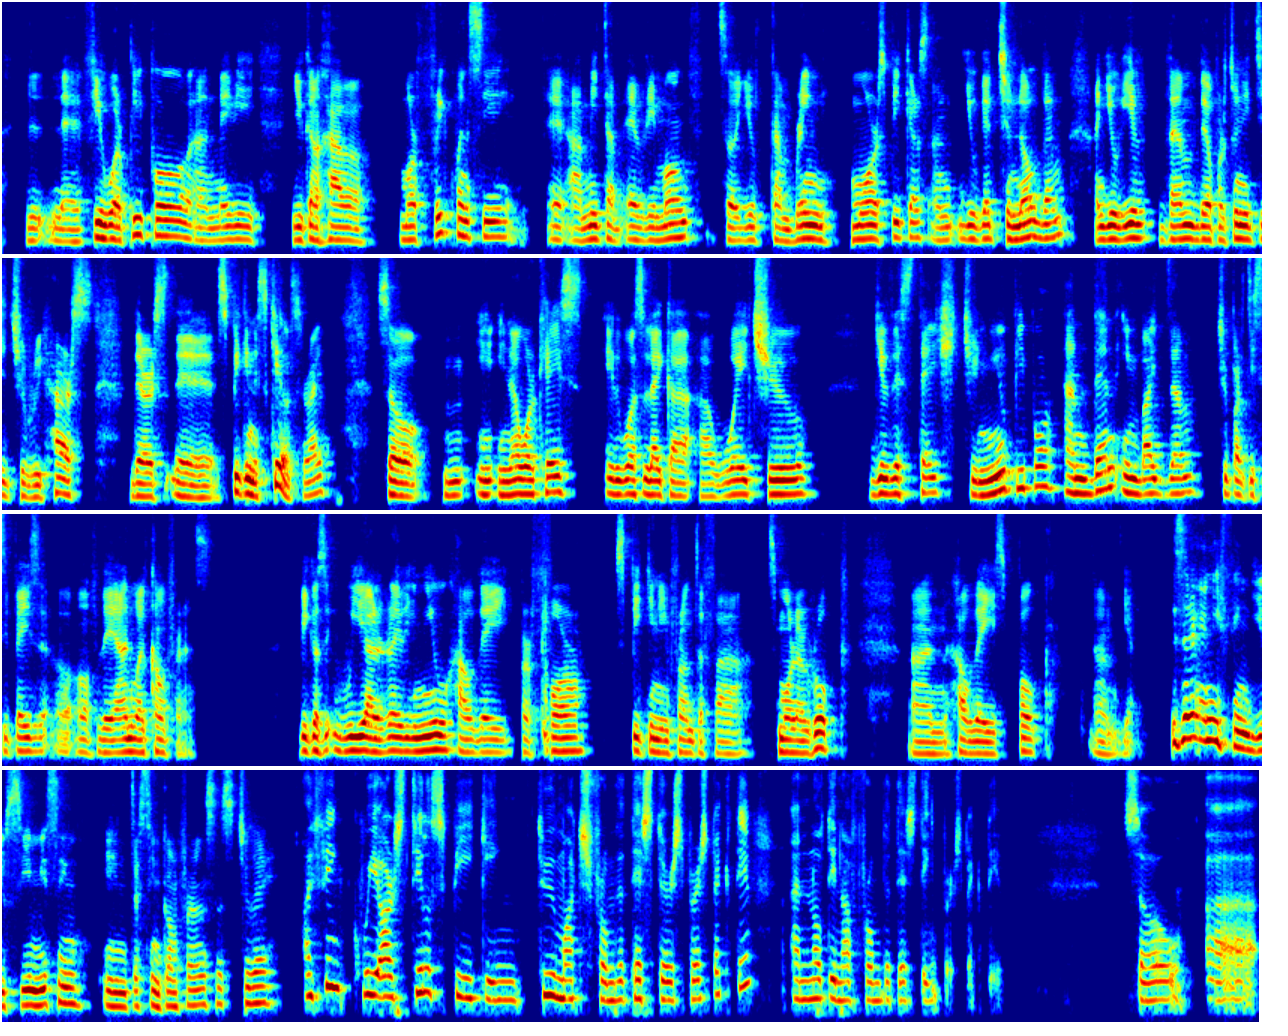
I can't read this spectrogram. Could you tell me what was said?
fewer people and maybe you can have more frequency a meetup every month so you can bring more speakers and you get to know them and you give them the opportunity to rehearse their uh, speaking skills right? So in, in, our case it was like a, a way to give the stage to new people and then invite them to participate of the annual conference. Because we already knew how they perform speaking in front of a smaller group and how they spoke. Um, yeah. Is there anything you see missing in testing conferences today? I think we are still speaking too much from the tester's perspective and not enough from the testing perspective. So, uh,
